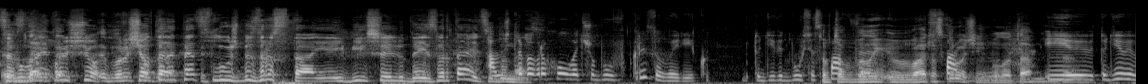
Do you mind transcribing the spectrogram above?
Це е, говорить знаєте, про що? е, Про що авторитет служби зростає і більше людей звертаються Але до ж нас. треба враховувати, що був кризовий рік. Тоді відбувся спад. Тобто вели... е, багато спад. скорочень було, так? І тоді е,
